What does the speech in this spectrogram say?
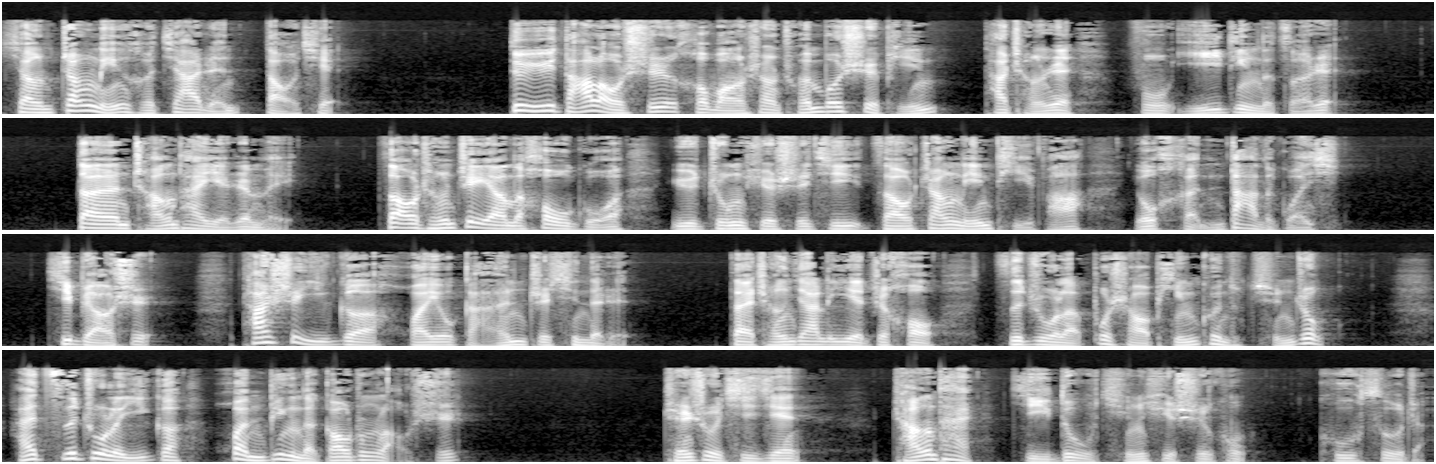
向张林和家人道歉。对于打老师和网上传播视频，他承认负一定的责任，但常泰也认为，造成这样的后果与中学时期遭张林体罚有很大的关系。其表示，他是一个怀有感恩之心的人。在成家立业之后，资助了不少贫困的群众，还资助了一个患病的高中老师。陈述期间，常泰几度情绪失控，哭诉着：“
